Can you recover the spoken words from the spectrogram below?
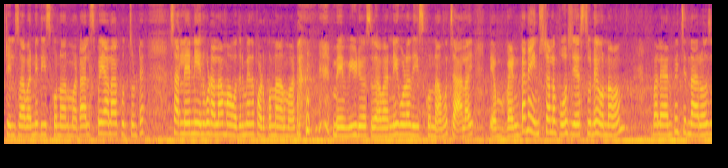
స్టిల్స్ అవన్నీ తీసుకున్నాను అనమాట అలసిపోయి అలా కూర్చుంటే సర్లే నేను కూడా అలా మా వదిన మీద పడుకున్నాను అనమాట మేము వీడియోస్ అవన్నీ కూడా తీసుకున్నాము. చాలా వెంటనే ఇన్స్టాలో పోస్ట్ చేస్తూనే ఉన్నాము భలే అనిపించింది ఆ రోజు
